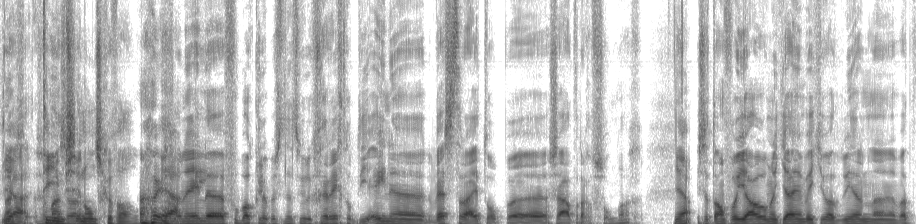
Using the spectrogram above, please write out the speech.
Ja, teams zo- in ons geval. Oh, ja. ja. Zo'n hele voetbalclub is natuurlijk gericht op die ene wedstrijd op eh, zaterdag of zondag. Ja. Is dat dan voor jou, omdat jij een beetje wat meer een, eh, wat,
